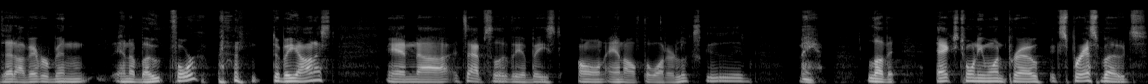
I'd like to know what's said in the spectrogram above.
that I've ever been in a boat for, to be honest. And uh, it's absolutely a beast on and off the water. Looks good. Man, love it. X21 Pro, Express Boats,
